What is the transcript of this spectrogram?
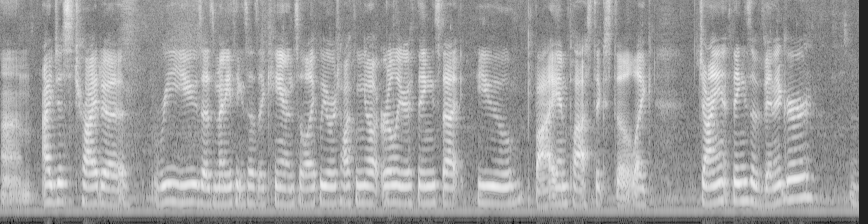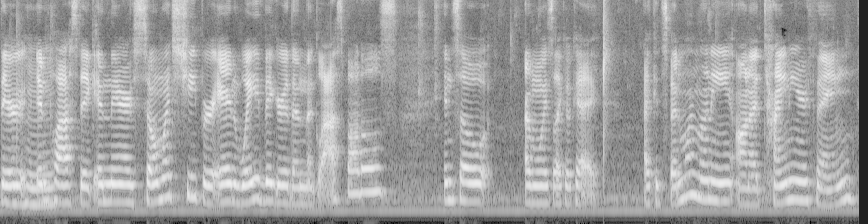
um, I just try to reuse as many things as I can. So, like we were talking about earlier, things that you buy in plastic still, like giant things of vinegar they're mm-hmm. in plastic and they're so much cheaper and way bigger than the glass bottles. And so I'm always like, okay, I could spend more money on a tinier thing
